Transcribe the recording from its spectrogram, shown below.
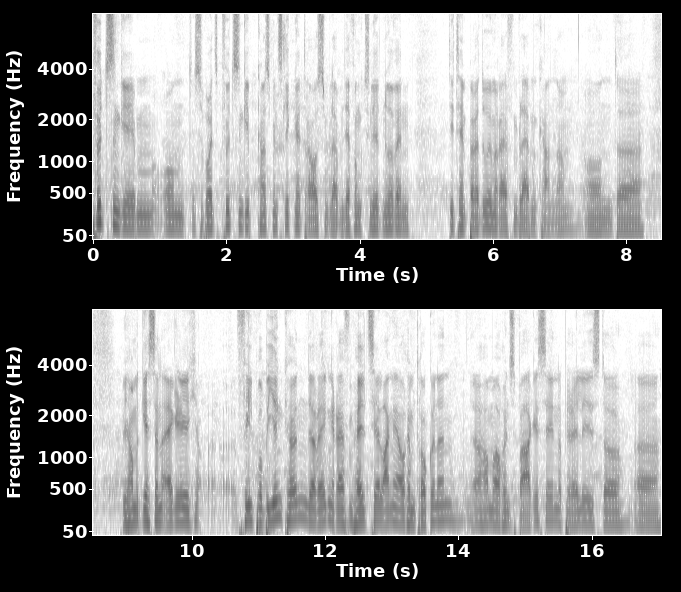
Pfützen geben und sobald es Pfützen gibt, kannst du mit Slick nicht draußen bleiben. Der funktioniert nur, wenn die Temperatur im Reifen bleiben kann. Ne? Und äh, wir haben gestern eigentlich viel probieren können. Der Regenreifen hält sehr lange auch im Trockenen. Ja, haben wir auch in Spa gesehen. Der Pirelli ist da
